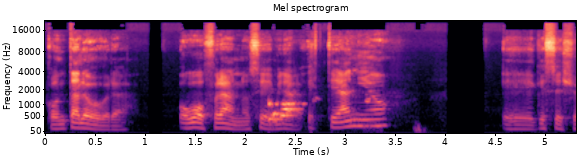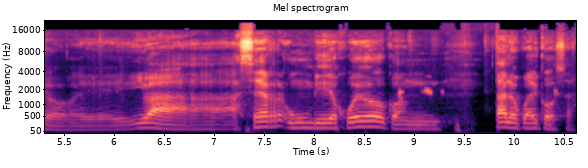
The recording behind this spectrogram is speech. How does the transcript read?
con tal obra. O vos, Fran, no sé, mira, este año, eh, qué sé yo, eh, iba a hacer un videojuego con tal o cual cosa.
